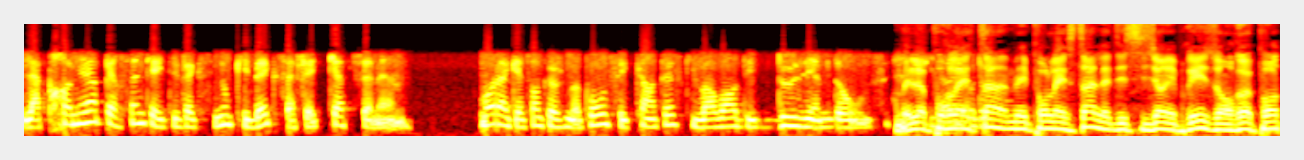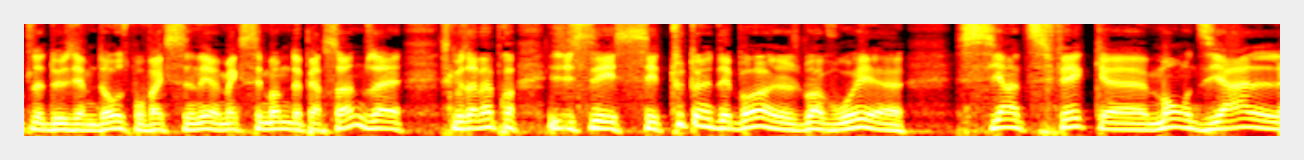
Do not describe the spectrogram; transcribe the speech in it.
La première personne qui a été vaccinée au Québec, ça fait quatre semaines. Moi, la question que je me pose, c'est quand est-ce qu'il va y avoir des deuxièmes doses? Mais là, pour l'instant, mais pour l'instant, la décision est prise. On reporte la deuxième dose pour vacciner un maximum de personnes. Est-ce que vous avez c'est, c'est tout un débat, euh, je dois avouer, euh, scientifique, euh, mondial.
